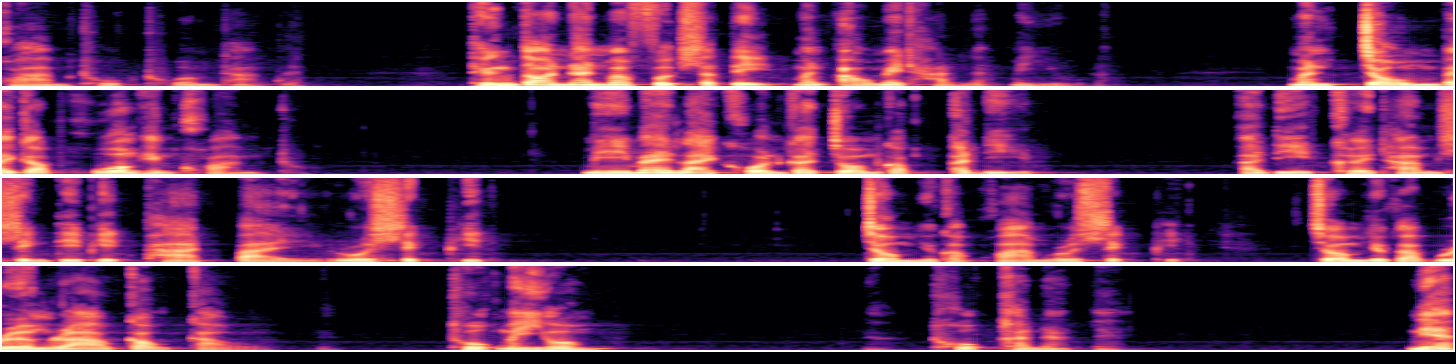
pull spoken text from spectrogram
ความทุกข์ท่วมทับเลย ถึงตอนนั้นมาฝึกสติมันเอาไม่ทันแล้วไม่อยู่แล้วมันจมไปกับห่วงแห่งความทุกข์มีไหมหลายคนก็จมกับอดีต อดีตเคยทำสิ่งที่ผิดพลาดไป รู้สึกผิด จมอยู่กับความรู้สึกผิด จมอยู่กับเรื่องราวเก่าๆทุกไม่ยม ทุกขนาดเลยเนี่ย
